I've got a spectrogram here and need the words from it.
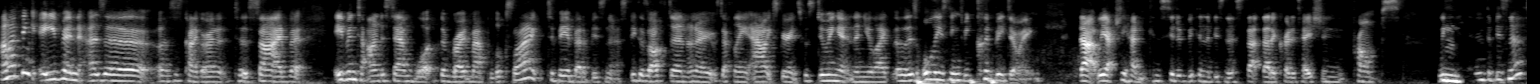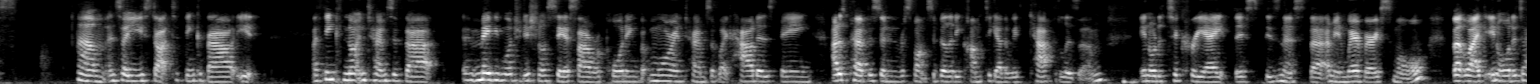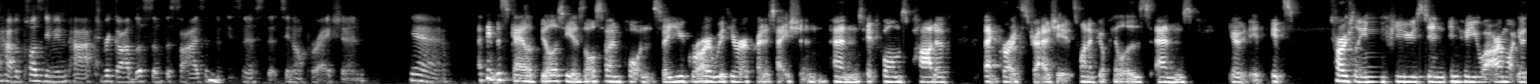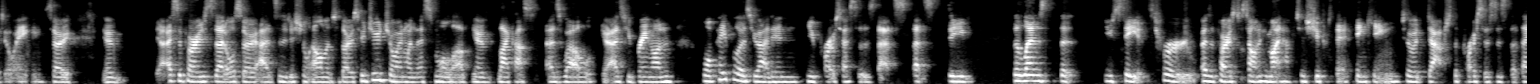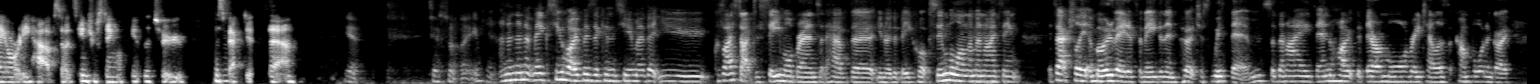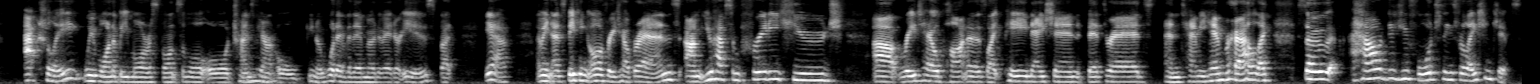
And I think even as a, this is kind of going to the side, but even to understand what the roadmap looks like to be a better business, because often I know it was definitely our experience was doing it, and then you're like, oh, there's all these things we could be doing that we actually hadn't considered within the business that that accreditation prompts within mm. the business. Um, and so you start to think about it. I think not in terms of that maybe more traditional CSR reporting, but more in terms of like how does being how does purpose and responsibility come together with capitalism in order to create this business that I mean we're very small, but like in order to have a positive impact regardless of the size of the business that's in operation. Yeah. I think the scalability is also important. So you grow with your accreditation and it forms part of that growth strategy. It's one of your pillars and you know, it, it's totally infused in in who you are and what you're doing. So, you know, I suppose that also adds an additional element to those who do join when they're smaller, you know, like us as well. You know, as you bring on more people, as you add in new processes, that's that's the the lens that you see it through, as opposed to someone who might have to shift their thinking to adapt the processes that they already have. So it's interesting looking at the two perspectives there. Yeah. Definitely. Yeah. And then it makes you hope as a consumer that you, because I start to see more brands that have the, you know, the B Corp symbol on them. And I think it's actually a motivator for me to then purchase with them. So then I then hope that there are more retailers that come forward and go, actually, we want to be more responsible or transparent mm-hmm. or, you know, whatever their motivator is. But yeah, I mean, and speaking of retail brands, um, you have some pretty huge uh, retail partners like PE Nation, Bedthreads, and Tammy Hembrow. Like, so how did you forge these relationships?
